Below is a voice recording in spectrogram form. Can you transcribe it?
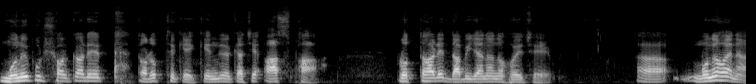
মণিপুর সরকারের তরফ থেকে কেন্দ্রের কাছে আসফা প্রত্যাহারের দাবি জানানো হয়েছে। মনে হয় না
